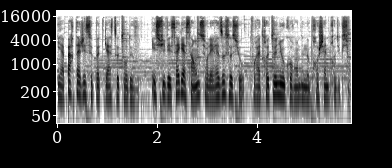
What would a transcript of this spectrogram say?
et à partager ce podcast autour de vous. Et suivez Saga Sounds sur les réseaux sociaux pour être tenu au courant de nos prochaines productions.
